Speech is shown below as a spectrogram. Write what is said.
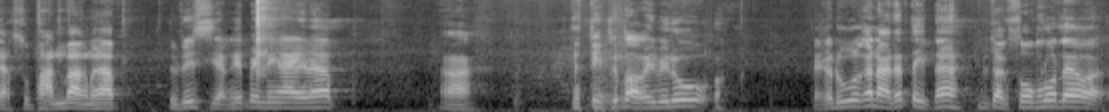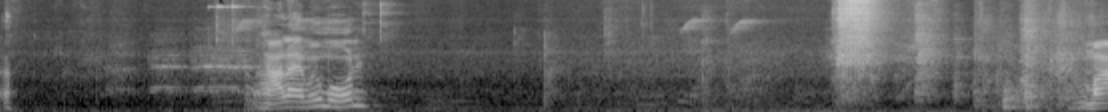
จากสุพรรณบ้างนะครับ ดูที่เสียงจะเป็นยังไงนะครับ อะ จะติดหรือเปล่าก็ไม่รู้ แต่ก็ดูแล้วก็น่าจะติดนะ ดูจากทรงรถแล้วอะหาอะไรมือหมุน มา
